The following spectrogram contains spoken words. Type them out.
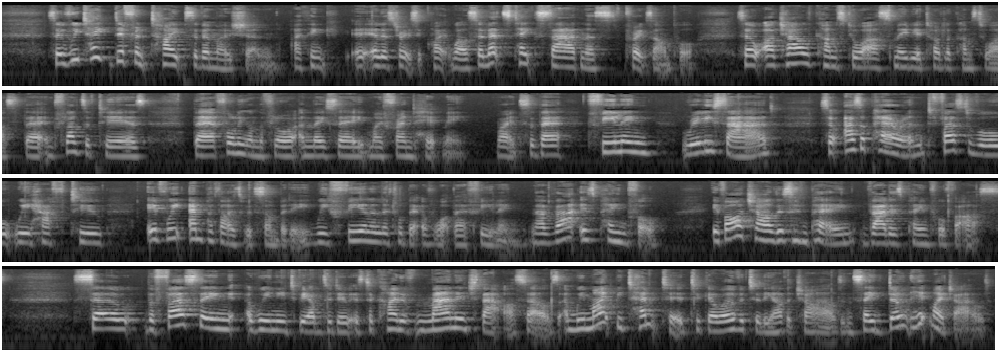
so if we take different types of emotion, I think it illustrates it quite well. So let's take sadness, for example. So our child comes to us, maybe a toddler comes to us, they're in floods of tears, they're falling on the floor, and they say, My friend hit me, right? So they're feeling really sad. So as a parent, first of all, we have to if we empathize with somebody, we feel a little bit of what they're feeling. Now, that is painful. If our child is in pain, that is painful for us. So, the first thing we need to be able to do is to kind of manage that ourselves. And we might be tempted to go over to the other child and say, Don't hit my child.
